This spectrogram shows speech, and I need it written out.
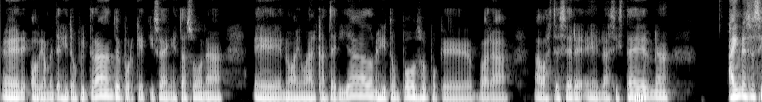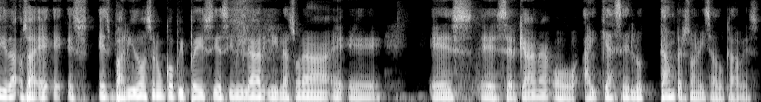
eh, obviamente necesito un filtrante porque quizá en esta zona eh, no hay un alcantarillado, necesito un pozo porque para abastecer eh, la cisterna. Hay necesidad, o sea, e, e, es, válido hacer un copy-paste si es similar y la zona es cercana o hay que hacerlo tan personalizado cada vez.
